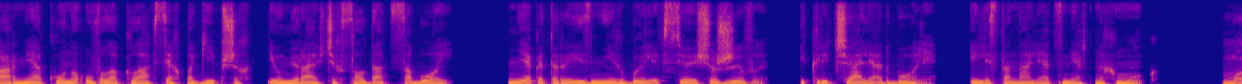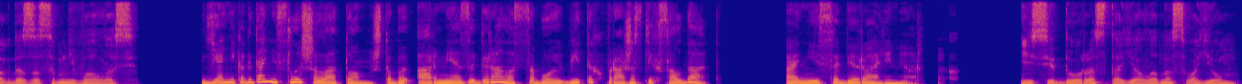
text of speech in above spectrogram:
Армия Куна уволокла всех погибших и умирающих солдат с собой. Некоторые из них были все еще живы и кричали от боли или стонали от смертных мук. Магда засомневалась. Я никогда не слышала о том, чтобы армия забирала с собой убитых вражеских солдат. Они собирали мертвых. Исидора стояла на своем.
